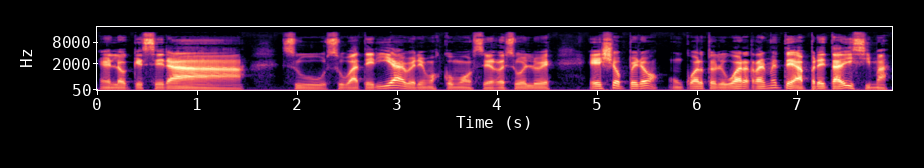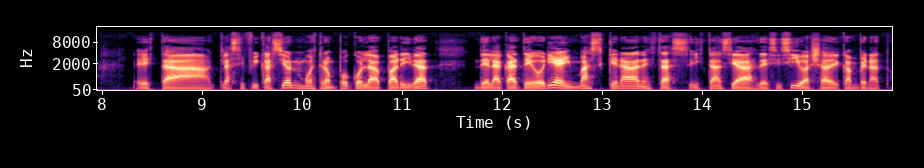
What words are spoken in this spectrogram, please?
en lo que será su, su batería. Veremos cómo se resuelve ello, pero un cuarto lugar realmente apretadísima. Esta clasificación muestra un poco la paridad de la categoría y más que nada en estas instancias decisivas ya del campeonato.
